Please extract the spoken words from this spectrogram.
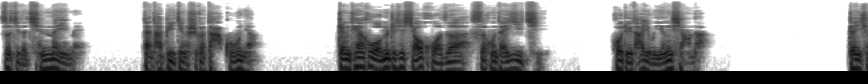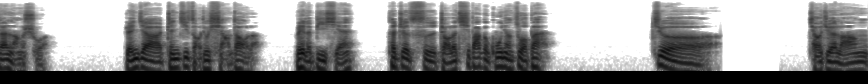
自己的亲妹妹，但她毕竟是个大姑娘，整天和我们这些小伙子厮混在一起，会对她有影响的。”甄轩郎说：“人家甄姬早就想到了，为了避嫌，他这次找了七八个姑娘作伴。”这，乔觉郎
